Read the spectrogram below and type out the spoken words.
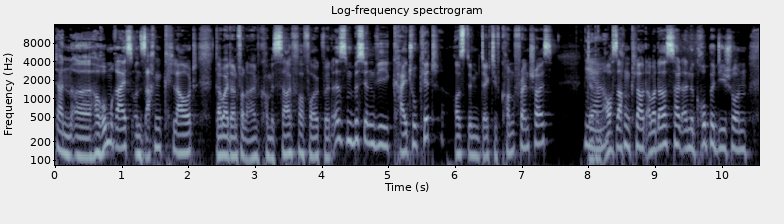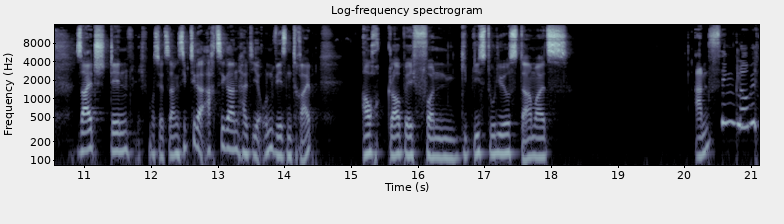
dann äh, herumreist und Sachen klaut, dabei dann von einem Kommissar verfolgt wird. Es ist ein bisschen wie Kaito Kid aus dem Detective Con Franchise, der Ja. dann auch Sachen klaut, aber das ist halt eine Gruppe, die schon seit den, ich muss jetzt sagen, 70er, 80ern halt ihr Unwesen treibt. Auch, glaube ich, von Ghibli Studios damals anfing, glaube ich.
